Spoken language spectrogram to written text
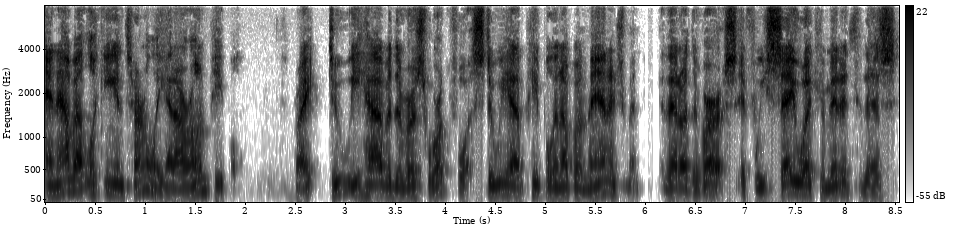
And how about looking internally at our own people? Right? Do we have a diverse workforce? Do we have people in upper management that are diverse? If we say we're committed to this,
